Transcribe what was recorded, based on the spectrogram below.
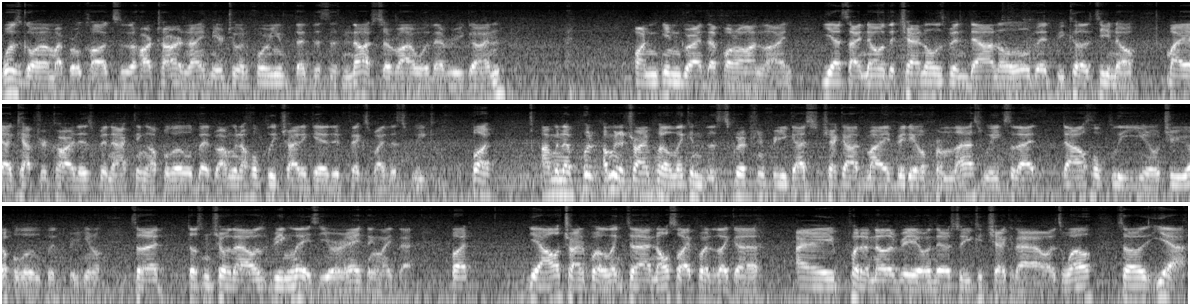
What's going on, my bro clogs? This is Hard Tar, and I'm here to inform you that this is not survival with every gun on in Grand Theft Auto Online. Yes, I know the channel has been down a little bit because you know my uh, capture card has been acting up a little bit, but I'm gonna hopefully try to get it fixed by this week. But I'm gonna put I'm gonna try and put a link in the description for you guys to check out my video from last week, so that that'll hopefully you know cheer you up a little bit, you know, so that doesn't show that I was being lazy or anything like that. But yeah, I'll try to put a link to that, and also I put like a I put another video in there so you can check that out as well. So yeah,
